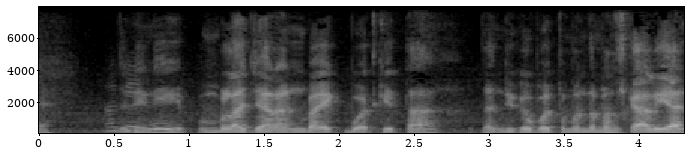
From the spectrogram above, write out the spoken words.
iya. Jadi ini pembelajaran baik buat kita dan juga buat teman-teman sekalian.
